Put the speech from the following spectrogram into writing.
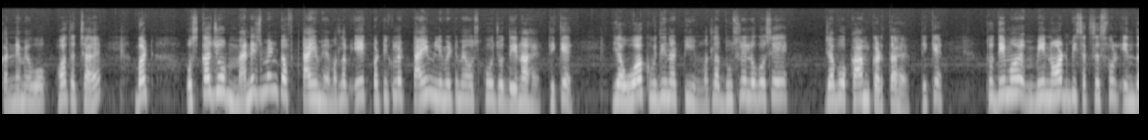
करने में वो बहुत अच्छा है। बट उसका जो मैनेजमेंट ऑफ़ टाइम है मतलब एक पर्टिकुलर टाइम लिमिट में उसको जो देना है, ठीक है? या वर्क विद इन अ टीम मतलब दूसरे लोगों से जब वो काम करता है, ठीक है? तो they may not be successful in the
